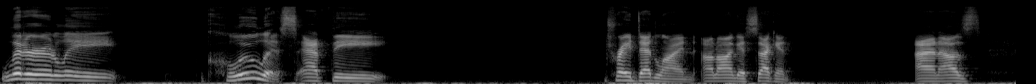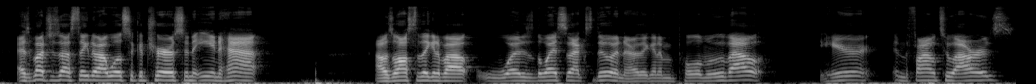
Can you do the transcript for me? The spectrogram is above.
literally clueless at the trade deadline on August 2nd. And I was, as much as I was thinking about Willson Contreras and Ian Happ, I was also thinking about what is the White Sox doing? Are they going to pull a move out here in the final two hours?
